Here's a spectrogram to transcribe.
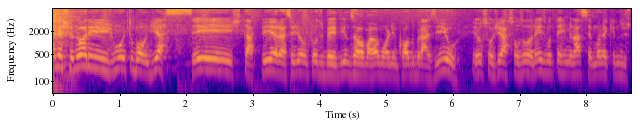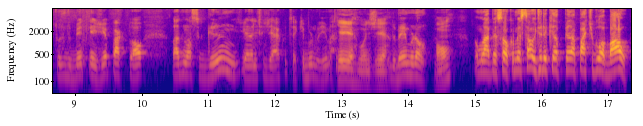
Olá, investidores! Muito bom dia, sexta-feira. Sejam todos bem-vindos ao maior Morning Call do Brasil. Eu sou Gerson Zolonense e vou terminar a semana aqui nos estúdios do BTG Pactual, lá do nosso grande analista de equities aqui, Bruno Lima. E aí, bom dia. Tudo bem, Bruno? Bom. Vamos lá, pessoal. Começar o dia aqui pela parte global.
